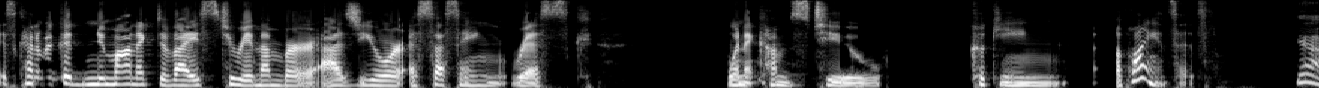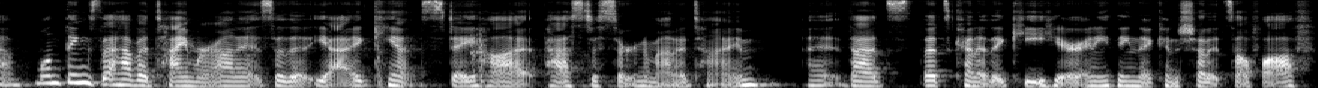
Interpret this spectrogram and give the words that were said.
is kind of a good mnemonic device to remember as you're assessing risk when it comes to cooking appliances. Yeah one things that have a timer on it so that yeah it can't stay hot past a certain amount of time. Uh, that's that's kind of the key here. Anything that can shut itself off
